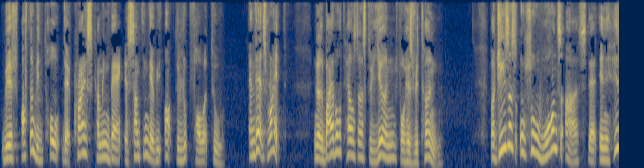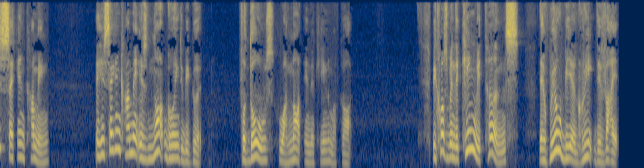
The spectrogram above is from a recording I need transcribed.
we've often been told that Christ coming back is something that we ought to look forward to. And that's right. You know, the Bible tells us to yearn for His return. But Jesus also warns us that in His second coming, that His second coming is not going to be good for those who are not in the kingdom of God. Because when the king returns, there will be a great divide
